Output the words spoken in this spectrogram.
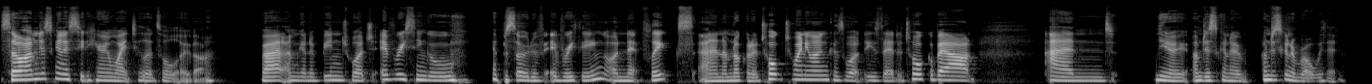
So I'm just going to sit here and wait till it's all over, right? I'm going to binge watch every single episode of everything on Netflix and I'm not going to talk to anyone because what is there to talk about? And, you know, I'm just going to, I'm just going to roll with it. I'm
